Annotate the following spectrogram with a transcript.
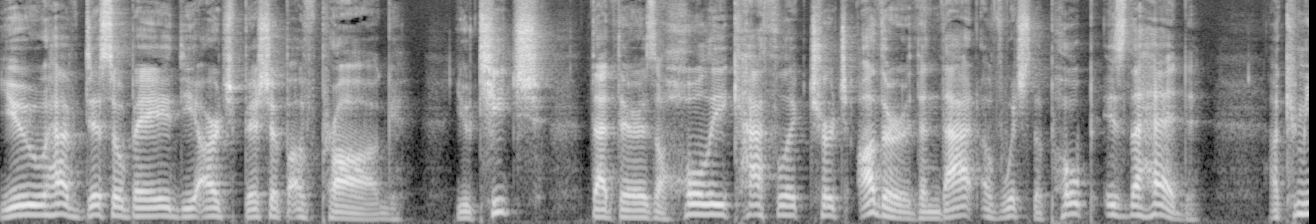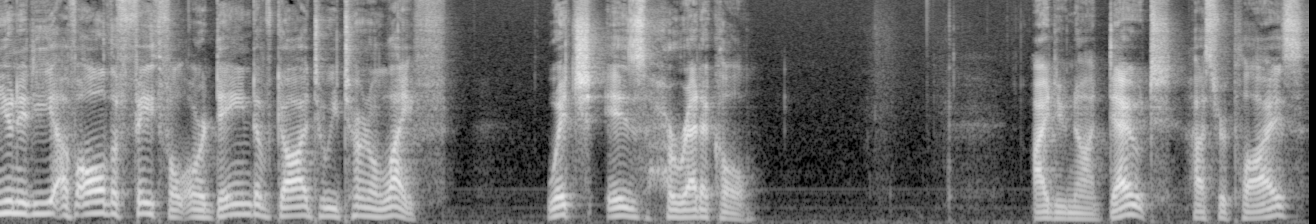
You have disobeyed the Archbishop of Prague. You teach that there is a holy Catholic Church other than that of which the Pope is the head, a community of all the faithful ordained of God to eternal life, which is heretical I do not doubt, Huss replies,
